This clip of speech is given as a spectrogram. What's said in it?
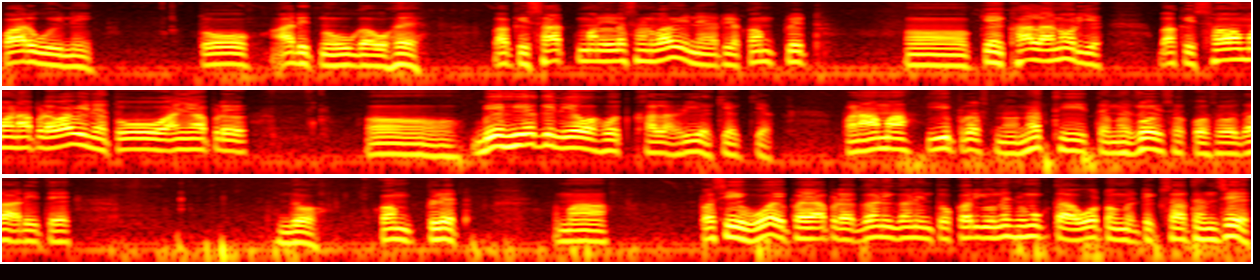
પારવુંય નહીં. તો આ રીતનો ઉગાવો છે બાકી સાત મણ લસણ વાવીને એટલે કમ્પ્લીટ ક્યાંય ખાલા ન રહીએ. બાકી છ મણ આપણે વાવીને તો અહીંયા આપણે બે હેગીને એવા હોત ખાલા રહીએ ક્યાંક ક્યાંક. પણ આમાં એ પ્રશ્ન નથી, તમે જોઈ શકો છો આ રીતે. જો કમ્પ્લીટ એમાં પછી હોય ભાઈ, આપણે ગણી ગણીને તો કર્યું નથી મૂકતા ઓટોમેટિક સાધન છે.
